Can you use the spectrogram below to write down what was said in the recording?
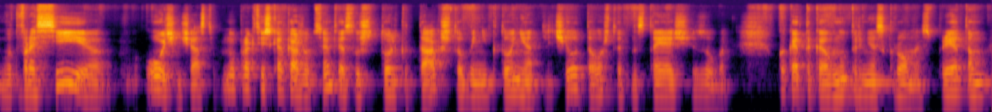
вот в России очень часто, ну, практически от каждого пациента я слышу только так, чтобы никто не отличил от того, что это настоящие зубы. Какая-то такая внутренняя скромность. При этом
